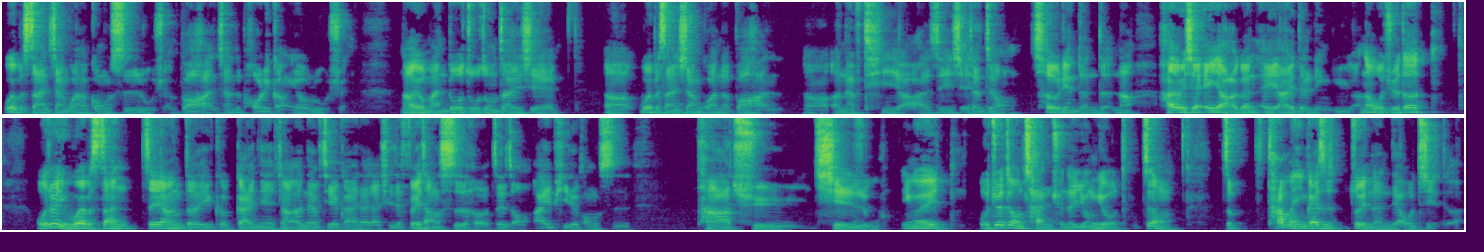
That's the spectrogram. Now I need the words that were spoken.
Web 三相关的公司入选，包含像是 Polygon 也有入选，然后有蛮多着重在一些呃 Web 三相关的，包含呃 NFT 啊，还是一些像这种策链等等。那还有一些 AR 跟 AI 的领域啊。那我觉得，我觉得以 Web 三这样的一个概念，像 NFT 的概念来讲，其实非常适合这种 IP 的公司，它去切入，因为我觉得这种产权的拥有，这种这他们应该是最能了解的。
